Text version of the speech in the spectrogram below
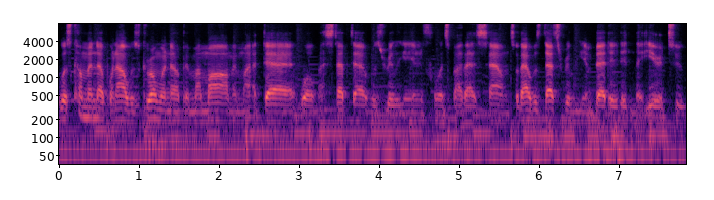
was coming up when I was growing up, and my mom and my dad, well, my stepdad was really influenced by that sound. So that was that's really embedded in the ear too.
